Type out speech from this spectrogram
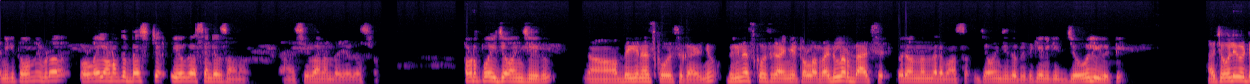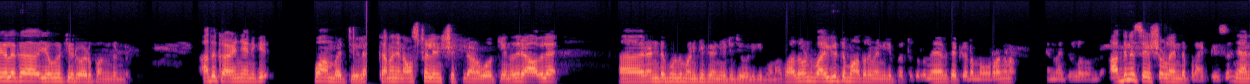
എനിക്ക് തോന്നുന്നു ഇവിടെ ഉള്ളതിൽ one of the best yoga centres ആണ് ശിവാനന്ദ യോഗാശ്രം അവിടെ പോയി ജോയിൻ ചെയ്തു. ബിഗിനേഴ്സ് കോഴ്സ് കഴിഞ്ഞു. ബിഗിനേഴ്സ് കോഴ്സ് കഴിഞ്ഞിട്ടുള്ള റെഗുലർ ബാച്ച് ഒരു ഒന്നൊന്നര മാസം ജോയിൻ ചെയ്തപ്പോഴത്തേക്ക് എനിക്ക് ജോലി കിട്ടി. ആ ജോലി കുട്ടികളൊക്കെ യോഗയ്ക്ക് ഒരുപാട് പങ്കുണ്ട്. അത് കഴിഞ്ഞ് എനിക്ക് പോകാൻ പറ്റിയില്ല. കാരണം ഞാൻ ഓസ്ട്രേലിയൻ ഷിഫ്റ്റിലാണ് വർക്ക് ചെയ്യുന്നത്. രാവിലെ രണ്ട് മൂന്ന് മണിക്ക് കഴിഞ്ഞിട്ട് ജോലിക്ക് പോകണം അപ്പോൾ അതുകൊണ്ട് വൈകിട്ട് മാത്രമേ എനിക്ക് പറ്റത്തുള്ളൂ. നേരത്തെ കിടന്ന് ഉറങ്ങണം എന്നൊക്കെ അതിനുശേഷമുള്ള എന്റെ പ്രാക്ടീസ് ഞാൻ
